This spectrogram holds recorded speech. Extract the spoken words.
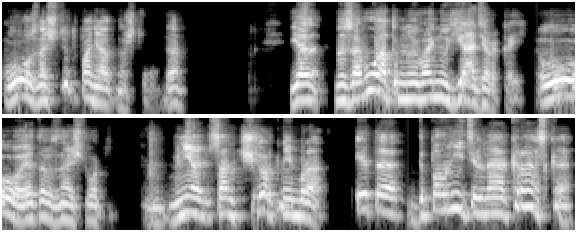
О, значит, это понятно, что, да. Я назову атомную войну ядеркой. О, это значит, вот, мне сам черт не брат. Это дополнительная окраска,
